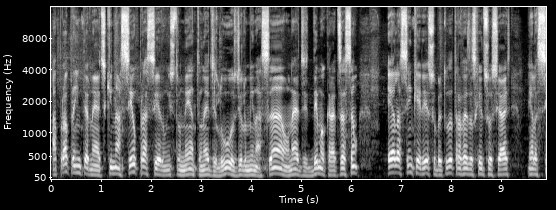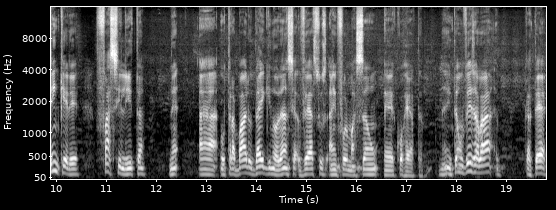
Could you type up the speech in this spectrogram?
a própria internet, que nasceu para ser um instrumento né, de luz, de iluminação, né, de democratização, ela sem querer, sobretudo através das redes sociais, ela sem querer facilita né, a, o trabalho da ignorância versus a informação é, correta. Né? Então veja lá, até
